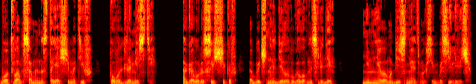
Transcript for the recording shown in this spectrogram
Вот вам самый настоящий мотив, повод для мести. Оговоры сыщиков — обычное дело в уголовной среде. Не мне вам объяснять, Максим Васильевич.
